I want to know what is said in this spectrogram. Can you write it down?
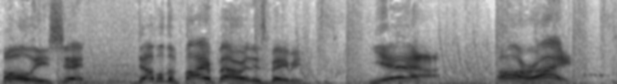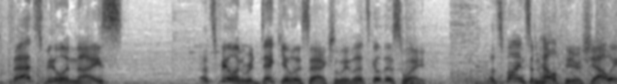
Holy shit. Double the firepower of this baby. Yeah! Alright! That's feeling nice. That's feeling ridiculous, actually. Let's go this way. Let's find some health here, shall we?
